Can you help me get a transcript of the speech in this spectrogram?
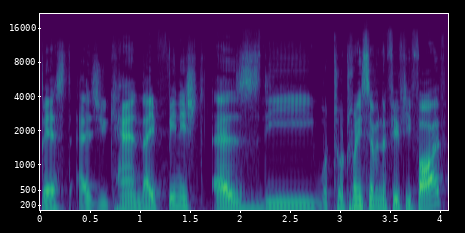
best as you can. They finished as the what 27 to 55.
